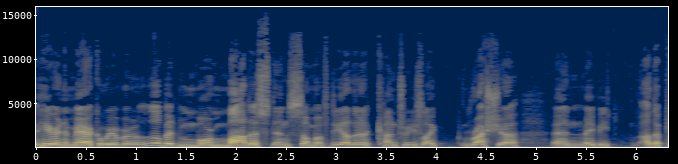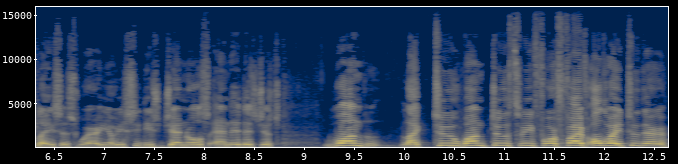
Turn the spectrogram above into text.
here in America we were a little bit more modest than some of the other countries like Russia and maybe other places where, you know, you see these generals and it is just one, like two, one, two, three, four, five, all the way to there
